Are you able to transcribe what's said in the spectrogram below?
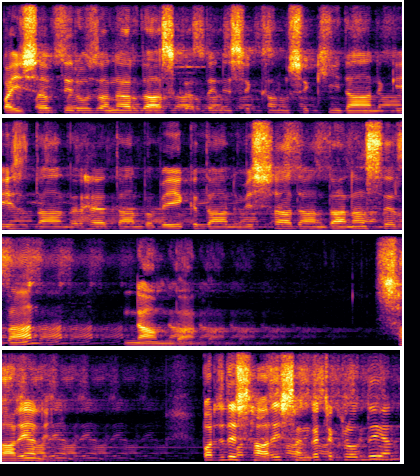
ਭਾਈ ਸਾਹਿਬ ਤੇ ਰੋਜ਼ਾਨਾ ਅਰਦਾਸ ਕਰਦੇ ਨੇ ਸਿੱਖਾਂ ਨੂੰ ਸਿੱਖੀ ਦਾਨ, ਕੇਸ ਦਾਨ ਰਹਿ ਦਾਨ, ਵਿਵੇਕ ਦਾਨ, ਵਿਸਾ ਦਾਨ, ਦਾਨਾ, ਸਿਰ ਦਾਨ, ਨਾਮ ਦਾਨ। ਸਾਰਿਆਂ ਲਈ। ਪਰ ਜਦੋਂ ਸਾਰੇ ਸੰਗਤ ਚ ਖਲੋਂਦੇ ਹਨ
